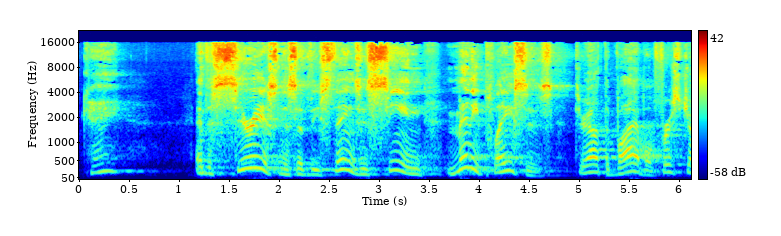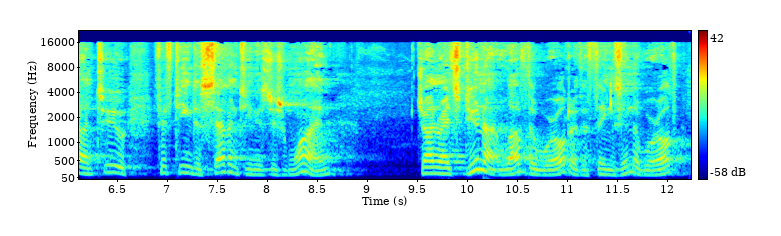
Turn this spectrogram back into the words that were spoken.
Okay? And the seriousness of these things is seen many places throughout the Bible. 1 John 2 15 to 17 is just one. John writes, Do not love the world or the things in the world.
